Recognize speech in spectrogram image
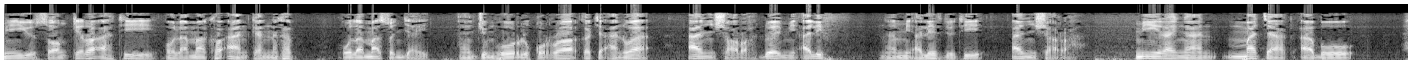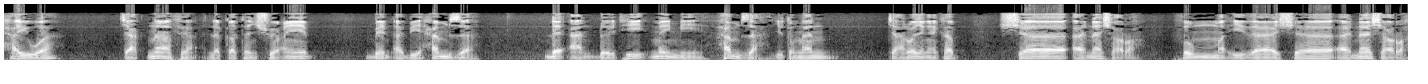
มีอยู่สองกิรออาที่อุลามะเขาอ่านกันนะครับอุลามะส่วนใหญ่จุมฮูรุลกุรอก็จะอ่านว่าอันชาระด้วยมีอลิฟนะมีอลิฟอยู่ที่อันชาระมีรายงานมาจากอบูไฮวะ จากนาฟิะแล้วก็ท่านชูอิบเบนอบีฮัมซะได้อ่านโดยที่ไม่มีฮัมซะอยู่ตรงนั้นจะานว่ายังไงครับชาอานาชาระซุมมาอิดาชาอานาชาระ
